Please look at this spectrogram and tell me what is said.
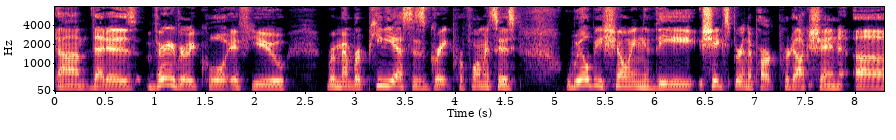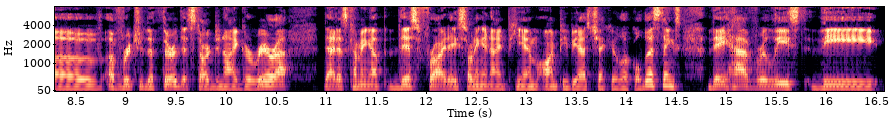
um, that is very very cool. If you remember PBS's great performances, we'll be showing the Shakespeare in the Park production of of Richard III that starred Danai Gurira. That is coming up this Friday, starting at 9 p.m. on PBS. Check your local listings. They have released the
